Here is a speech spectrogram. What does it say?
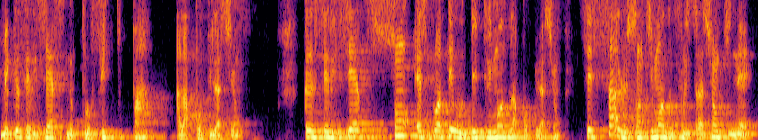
mais que ces recherches ne profitent pas à la population, que ces recherches sont exploitées au détriment de la population. C'est ça le sentiment de frustration qui naît.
